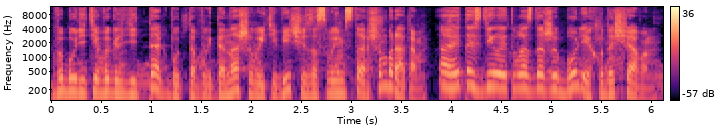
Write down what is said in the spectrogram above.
Вы будете выглядеть так, будто вы донашиваете вещи за своим старшим братом, а это сделает вас даже более худощавым.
